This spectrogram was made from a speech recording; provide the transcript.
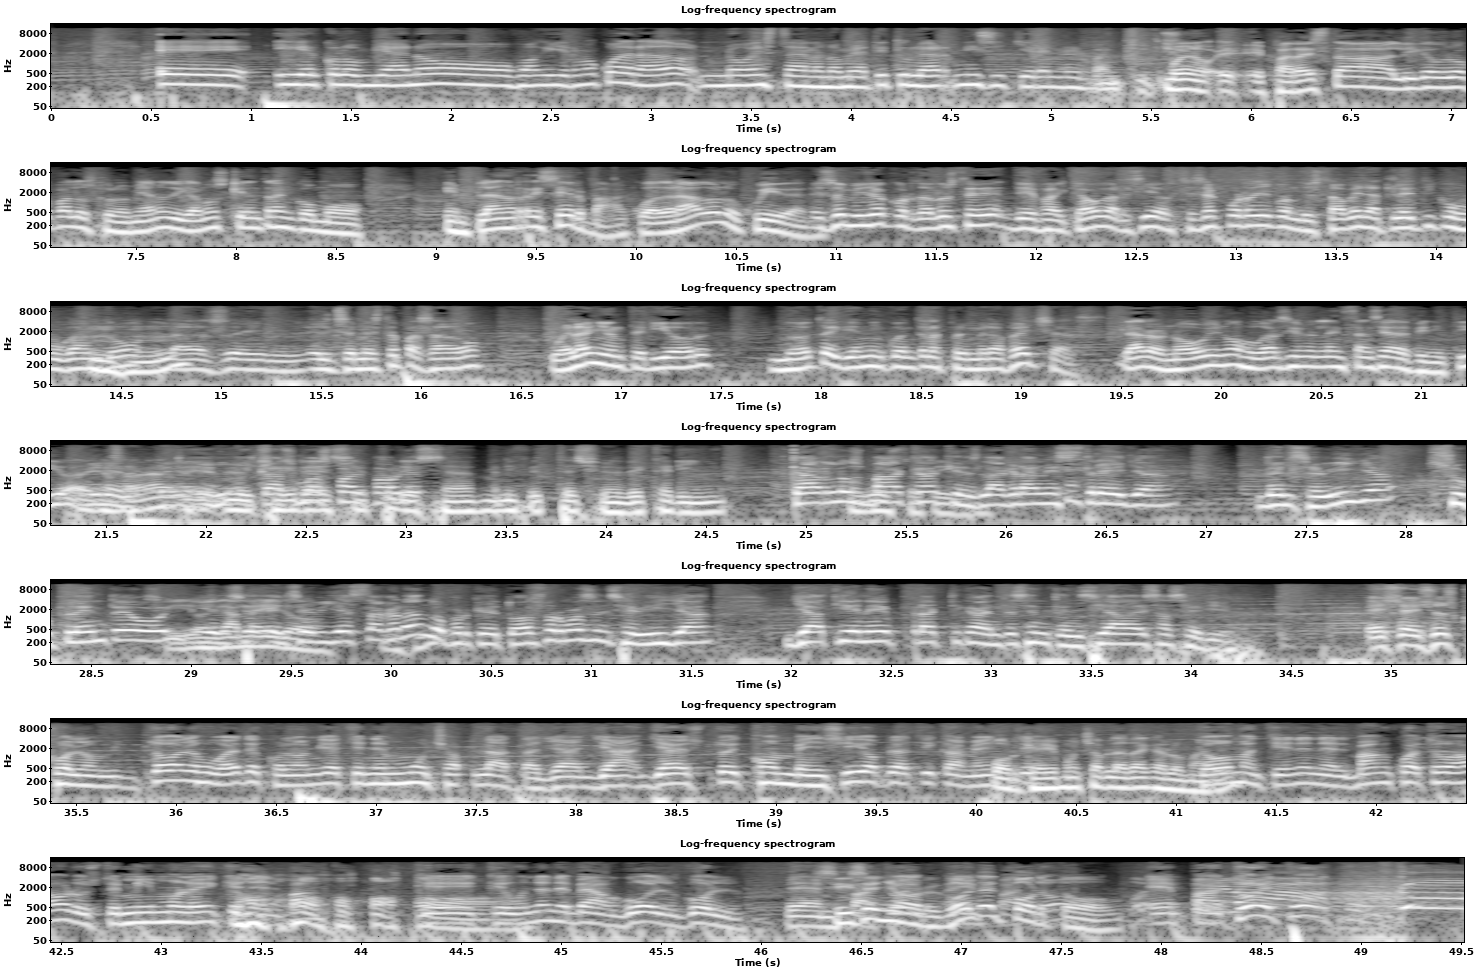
Eh, y el colombiano Juan Guillermo Cuadrado no está en la nómina titular ni siquiera en el banquillo. Bueno, eh, eh, para esta Liga Europa los colombianos digamos que entran como en plan reserva. A cuadrado lo cuidan. Eso me hizo acordar usted de Falcao García. ¿Usted se acuerda que cuando estaba el Atlético jugando las, el, el semestre pasado o el año anterior, no tenían en cuenta las primeras fechas? Claro, no vino a jugar sino en la instancia definitiva Miren, el- el caso más palpable es manifestaciones de cariño. Carlos Vaca, que es la gran estrella del Sevilla, suplente hoy, Sí, y el, el. Sevilla está ganando, porque de todas formas el Sevilla ya tiene prácticamente sentenciada esa serie. Eso, esos colom- todos los jugadores de Colombia tienen mucha plata. Ya, ya, ya estoy convencido prácticamente. Porque hay mucha plata que lo Todos mantienen el banco a toda hora. Usted mismo le ve que en el banco. Que, que uno le vea gol, gol. Vea, Sí, empató señor, el- gol del Porto. Empató el Porto. Del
